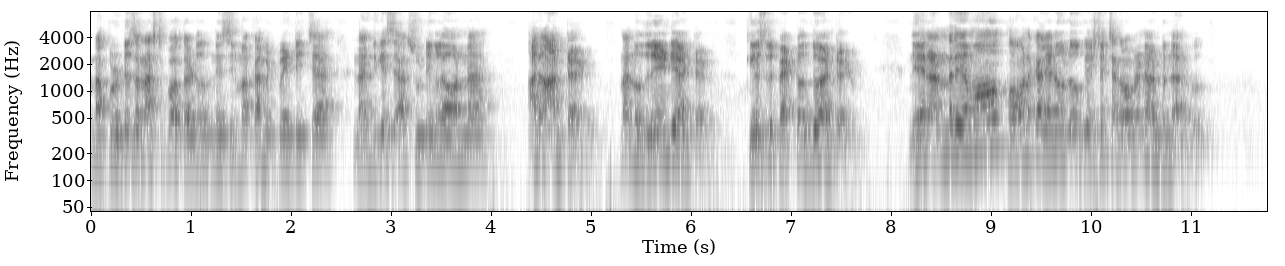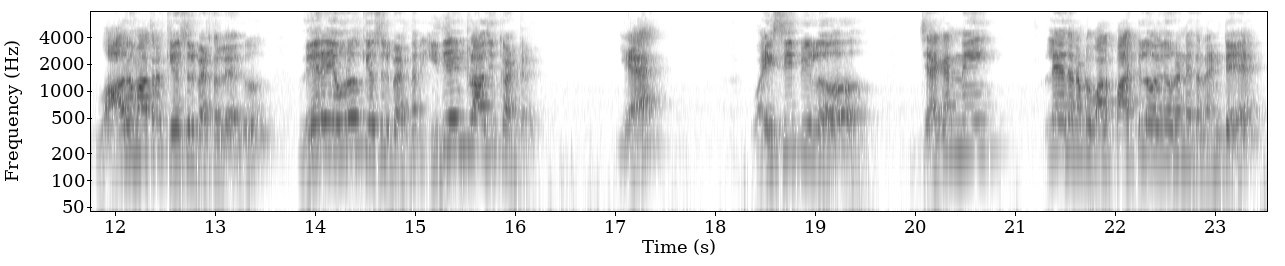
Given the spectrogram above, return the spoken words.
నా ప్రొడ్యూసర్ నష్టపోతాడు నేను సినిమా కమిట్మెంట్ ఇచ్చా నేను అందుకే ఆ షూటింగ్లో ఉన్నా అని అంటాడు. నన్ను వదిలేయండి అంటాడు. కేసులు పెట్టొద్దు అంటాడు. నేను అన్నదేమో పవన్ కళ్యాణ్ లోకేష్ చంద్రబాబు నాయుడు అంటున్నారు. వారు మాత్రం కేసులు పెట్టలేదు వేరే ఎవరో కేసులు పెడుతున్నారు. ఇదేంటి లాజిక్ అంటాడు? ఏ? వైసీపీలో జగన్ని లేదన్నప్పుడు వాళ్ళ పార్టీలో వాళ్ళని ఎవరైనా ఏదైనా అంటే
